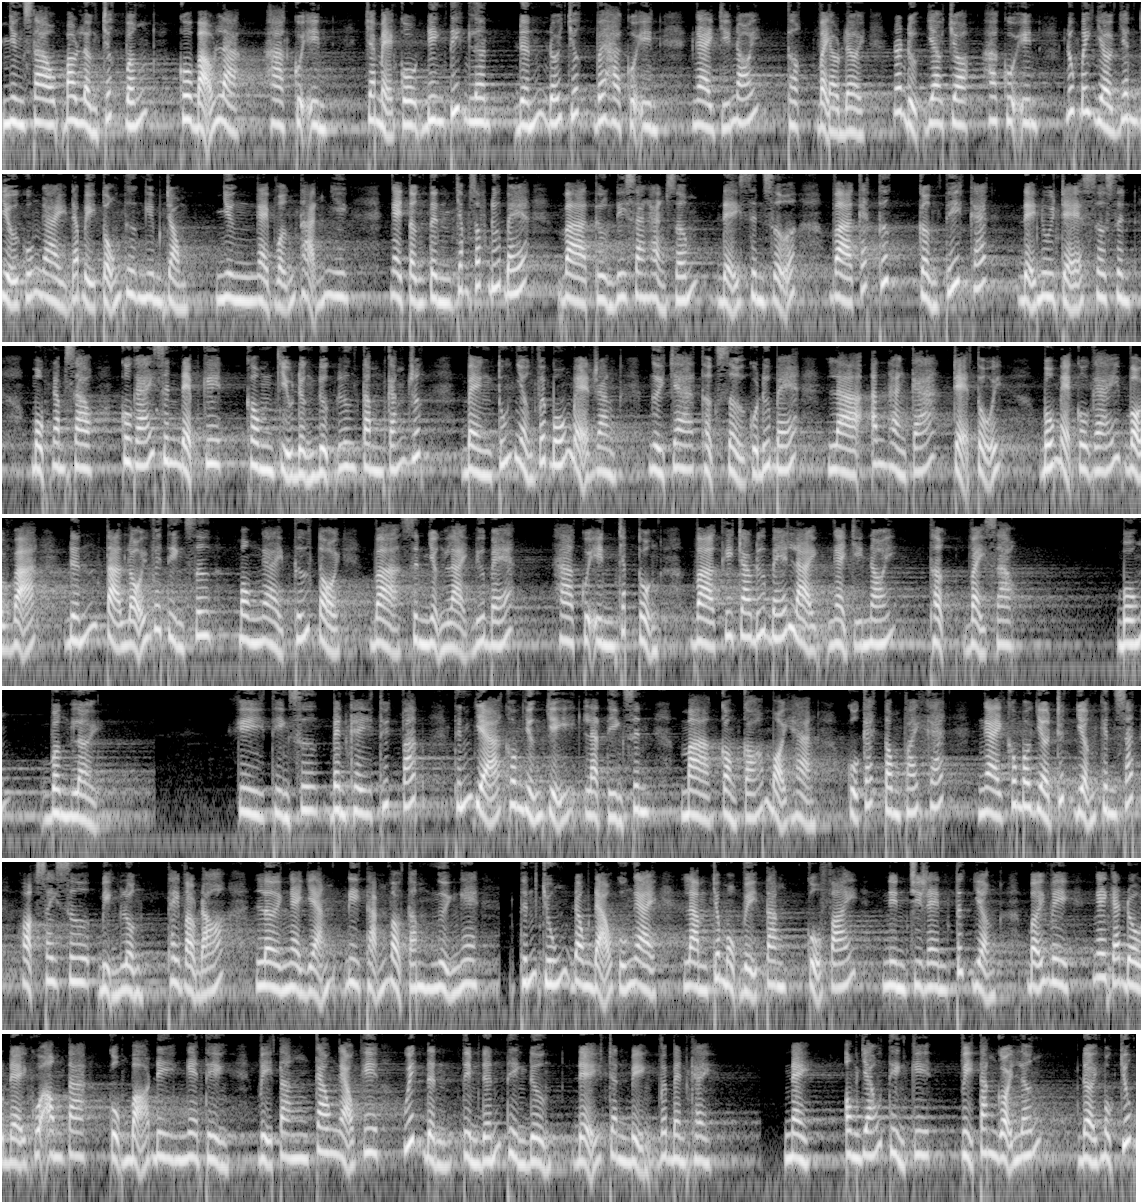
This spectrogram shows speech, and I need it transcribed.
Nhưng sau bao lần chất vấn, cô bảo là Hakuin. Cha mẹ cô điên tiết lên đến đối chất với Hakuin. Ngài chỉ nói, thật vậy vào đời, nó được giao cho Hakuin. Lúc bấy giờ danh dự của Ngài đã bị tổn thương nghiêm trọng, nhưng Ngài vẫn thản nhiên. Ngài tận tình chăm sóc đứa bé và thường đi sang hàng xóm để xin sữa và các thức cần thiết khác để nuôi trẻ sơ sinh. Một năm sau, cô gái xinh đẹp kia không chịu đựng được lương tâm cắn rứt, bèn thú nhận với bố mẹ rằng người cha thật sự của đứa bé là anh hàng cá trẻ tuổi. Bố mẹ cô gái vội vã đến tạ lỗi với thiền sư mong ngài thứ tội và xin nhận lại đứa bé. Ha Quyên chấp thuận và khi trao đứa bé lại, ngài chỉ nói, thật vậy sao? 4. Vâng lời Khi thiền sư Benkei thuyết pháp, thính giả không những chỉ là thiền sinh mà còn có mọi hạng của các tông phái khác. Ngài không bao giờ trích dẫn kinh sách hoặc say xưa biện luận, thay vào đó, lời Ngài giảng đi thẳng vào tâm người nghe. Thính chúng đông đảo của Ngài làm cho một vị tăng của phái Ninchiren tức giận bởi vì ngay cả đồ đệ của ông ta cũng bỏ đi nghe thiền. Vị tăng cao ngạo kia quyết định tìm đến thiền đường để tranh biện với Benkei. Này, ông giáo thiền kia, vị tăng gọi lớn, đợi một chút.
